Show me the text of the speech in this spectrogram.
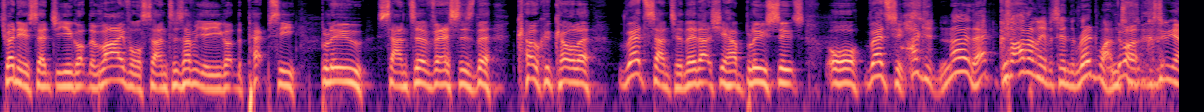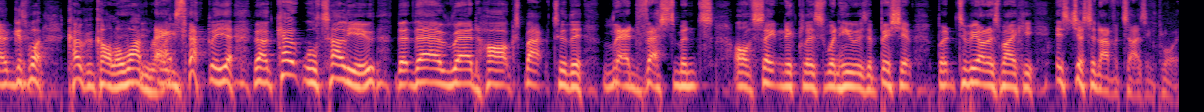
20th century, you got the rival Santas, haven't you? You got the Pepsi blue Santa versus the Coca Cola red Santa. And they'd actually have blue suits or red suits. I didn't know that because I've only ever seen the red ones. 'Cause, you know, guess what? Coca Cola won, right? Exactly, yeah. Now, Coke will tell you that their red harks back to the red vestments of St. Nicholas when he was a bishop. But to be honest, Mikey, it's just an advertising ploy.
